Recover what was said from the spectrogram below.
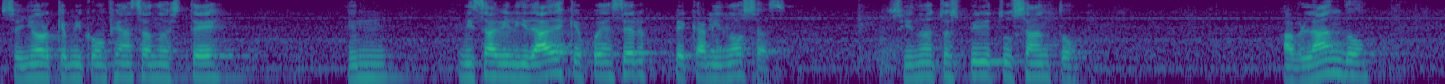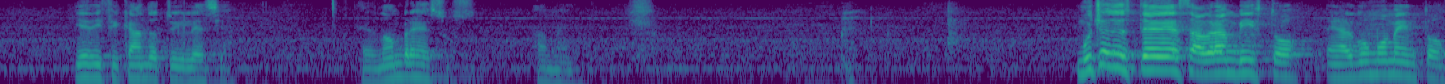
Señor, que mi confianza no esté en mis habilidades que pueden ser pecaminosas, sino en tu Espíritu Santo hablando y edificando tu iglesia. En el nombre de Jesús. Amén. Muchos de ustedes habrán visto en algún momento,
